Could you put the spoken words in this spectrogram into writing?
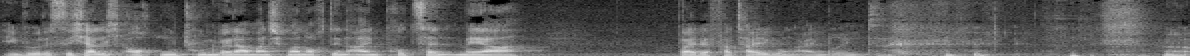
ihm würde es sicherlich auch gut tun, wenn er manchmal noch den 1% mehr bei der Verteidigung einbringt. ja.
